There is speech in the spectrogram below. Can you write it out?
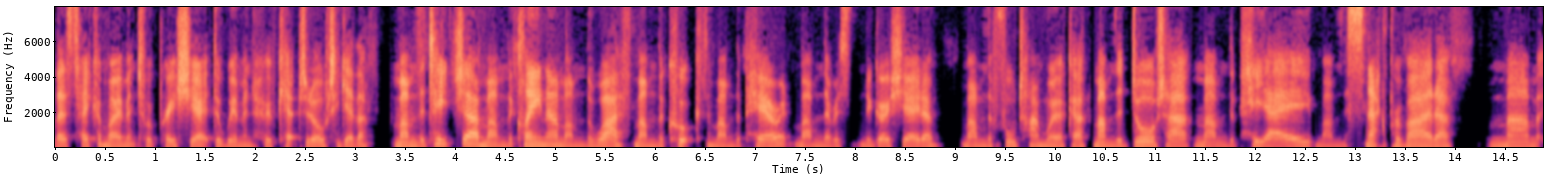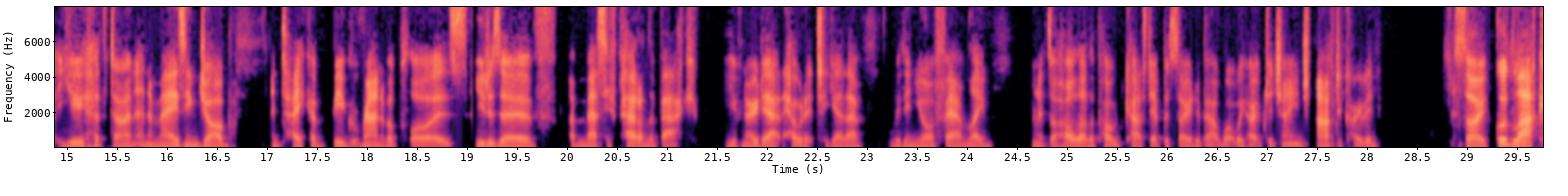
let's take a moment to appreciate the women who've kept it all together. Mum the teacher, mum the cleaner, mum the wife, mum the cook, the mum the parent, mum the negotiator, mum the full time worker, mum the daughter, mum the PA, mum the snack provider. Mum, you have done an amazing job and take a big round of applause. You deserve a massive pat on the back. You've no doubt held it together within your family. And it's a whole other podcast episode about what we hope to change after COVID. So good luck.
